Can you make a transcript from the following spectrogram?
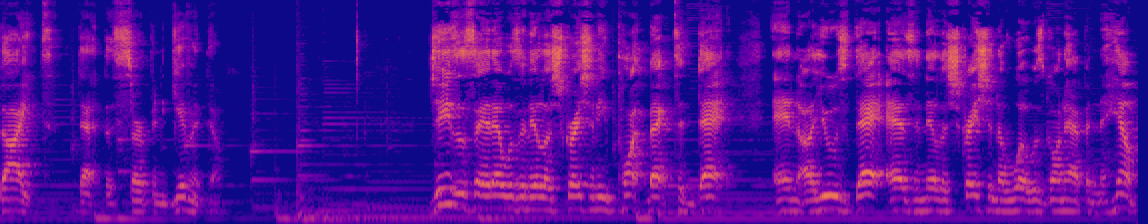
bite that the serpent given them. Jesus said that was an illustration. He point back to that and uh, used that as an illustration of what was going to happen to him.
